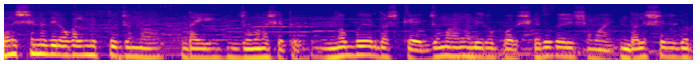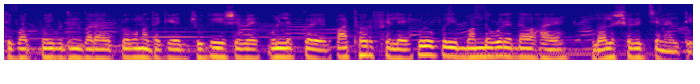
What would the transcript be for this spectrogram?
ধলেশ্বরী নদীর অকাল মৃত্যুর জন্য দায়ী যমুনা সেতু। নব্বইয়ের দশকে যমুনা নদীর উপর সেতু তৈরির সময় ধলেশ্বরীর গতিপথ পরিবর্তন করার প্রবণতাকে ঝুঁকি হিসেবে উল্লেখ করে পাথর ফেলে পুরোপুরি বন্ধ করে দেওয়া হয় ধলেশ্বরীর চ্যানেলটি।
